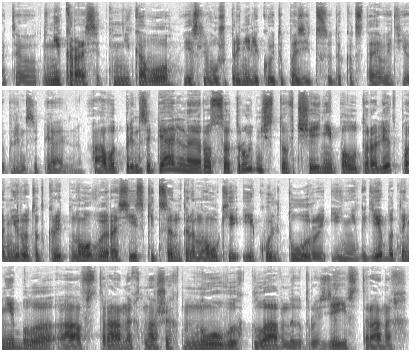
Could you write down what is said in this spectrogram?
Это не красит никого, если вы уж приняли какую-то позицию, так отстаивать ее принципиально. А вот принципиальное Россотрудничество в течение полутора лет планирует открыть новые российские центры науки и культуры. И нигде бы то ни было, а в странах наших новых главных друзей, в странах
